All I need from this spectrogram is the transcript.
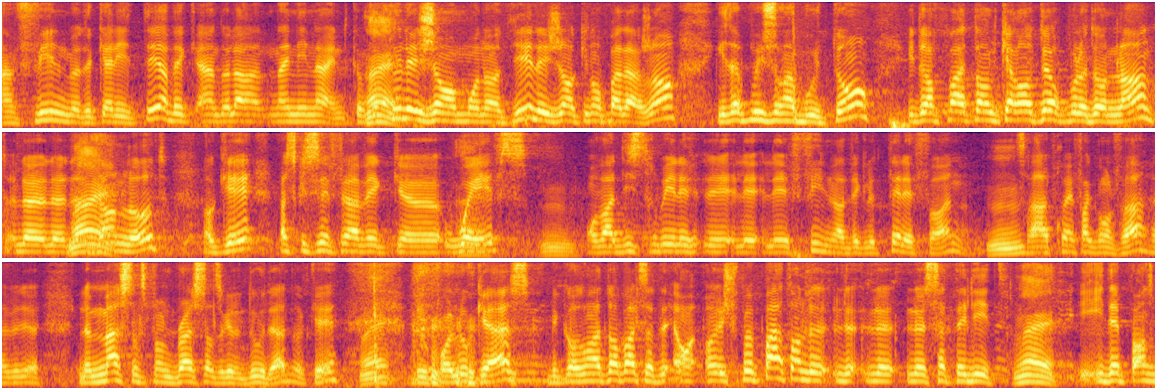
un film de qualité avec 1,99$. Comme Ouais. tous les gens au monde entier, les gens qui n'ont pas d'argent, ils appuient sur un bouton. Ils ne doivent pas attendre 40 heures pour le download, le, le- le Ouais. download ok? Parce que c'est fait avec euh, Waves. On va distribuer les, les- les- les films avec le téléphone. Ce sera la première fois qu'on le fera. Le Muscles from Brussels is going to do that, OK? Before Lucas, because on n'attend pas le satellite. On- Je ne peux pas attendre le, le- le- le satellite. Il dépense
